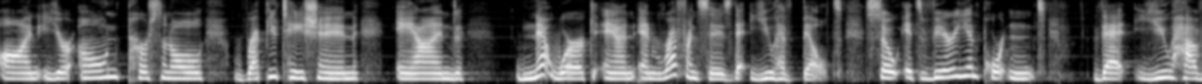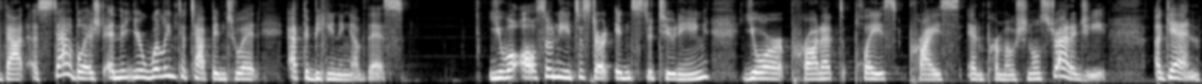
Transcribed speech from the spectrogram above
on your own personal reputation and network and and references that you have built. So it's very important that you have that established and that you're willing to tap into it at the beginning of this. You will also need to start instituting your product, place, price, and promotional strategy. Again,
